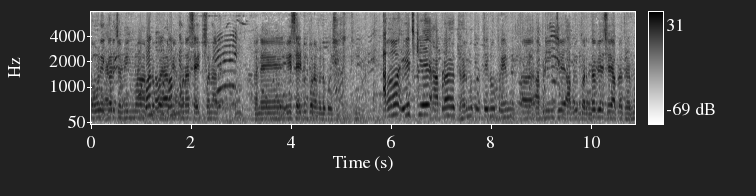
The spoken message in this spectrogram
સોળ એકર જમીનમાં અમે લોકોએ આ ફિલ્મોના સેટ બનાવ્યા. અને એ સેટ ઉપર અમે લોકો શૂટિંગ એ જ કે આપણા ધર્મ પ્રત્યેનો પ્રેમ આપણી જે આપણું કર્તવ્ય છે આપણા ધર્મ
